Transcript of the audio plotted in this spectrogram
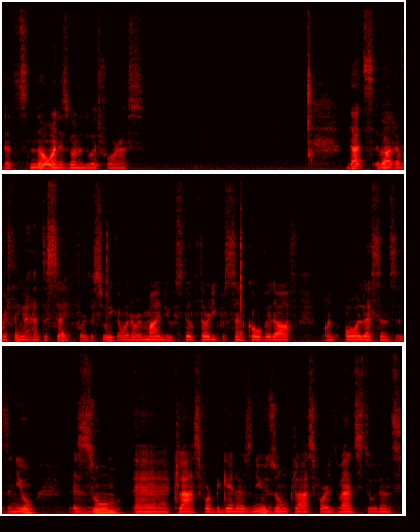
That no one is going to do it for us that's about everything I had to say for this week. I want to remind you, still 30% COVID off on all lessons. It's a new a Zoom uh, class for beginners, new Zoom class for advanced students.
